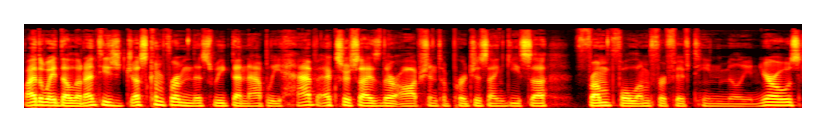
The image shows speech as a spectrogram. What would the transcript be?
By the way, De Laurentiis just confirmed this week that Napoli have exercised their option to purchase Anguissa from Fulham for 15 million euros.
